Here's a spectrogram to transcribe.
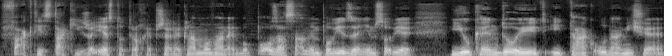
Fakt jest taki, że jest to trochę przereklamowane, bo poza samym powiedzeniem sobie you can do it i tak uda mi się,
